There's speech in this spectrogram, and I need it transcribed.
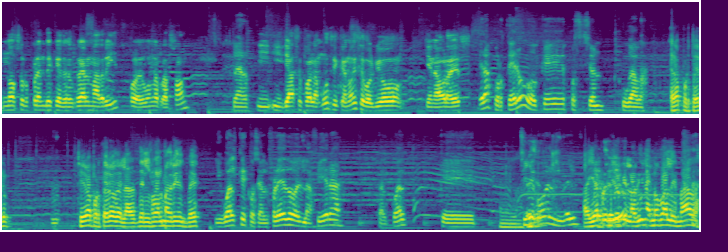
no sorprende que del Real Madrid por alguna razón. Claro. Y, ya se fue a la música, ¿no? Y se volvió quien ahora es. ¿Era portero o qué posición jugaba? Era portero. Sí, era portero de la, del Real Madrid B. Igual que José Alfredo en La Fiera, tal cual, que mm, sí llegó al nivel. Ahí aprendió que la vida no vale nada.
